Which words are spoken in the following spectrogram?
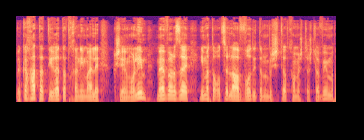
וככה אתה תראה את התכנים האלה כשהם עולים. מעבר לזה, אם אתה רוצה לעבוד איתנו בשיטת חמשת השלבים, אתה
